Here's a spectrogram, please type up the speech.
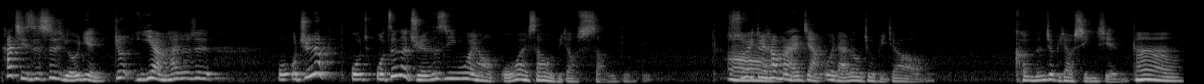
它其实是有一点就一样，它就是我我觉得我我真的觉得是因为哦，国外稍微比较少一点点，所以对他们来讲，未来肉就比较可能就比较新鲜。嗯，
